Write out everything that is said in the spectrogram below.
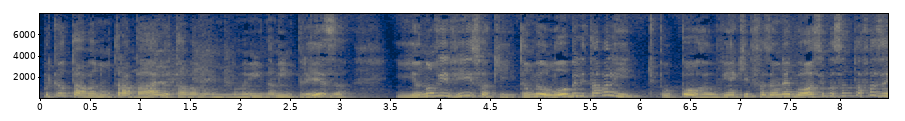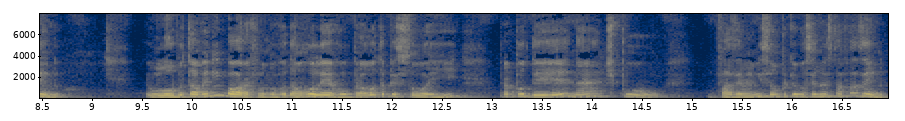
Porque eu estava num trabalho, eu estava na minha empresa e eu não vivi isso aqui. Então, meu lobo ele estava ali. Tipo, porra, eu vim aqui para fazer um negócio e você não está fazendo. O lobo estava indo embora, falou, eu vou dar um rolê, vou para outra pessoa aí para poder, né, tipo, fazer a minha missão porque você não está fazendo.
